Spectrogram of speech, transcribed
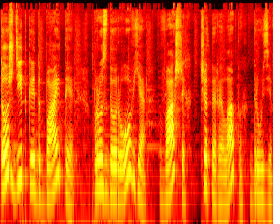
Тож, дітки, дбайте про здоров'я ваших чотирилапих друзів.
